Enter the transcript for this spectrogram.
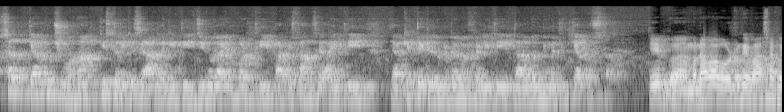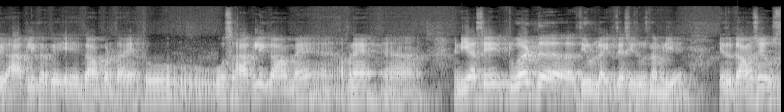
सर, क्या कुछ वहाँ किस तरीके से आग लगी थी? ज़ीरो लाइन पर थी, पाकिस्तान से आई थी, या कितने किलोमीटर में फैली थी तारबंदी में थी, क्या कुछ था? ये मुनाबा बॉर्डर के पास में कोई आकली करके गाँव पड़ता है तो उस आकली गाँव में अपने इंडिया से टूवर्ड द ज़ीरो लाइन जैसी सूचना मिली है, इधर गाँव से उस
